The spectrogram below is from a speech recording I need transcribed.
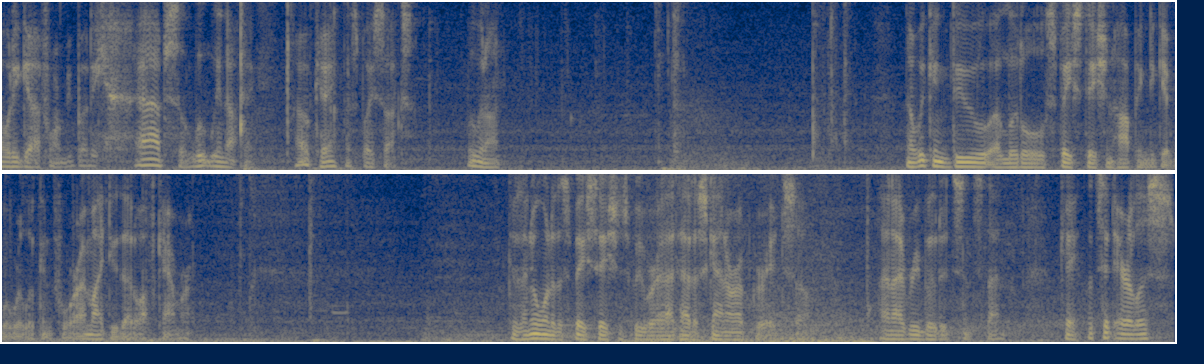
what do you got for me, buddy? Absolutely nothing. Okay, this place sucks. Moving on. Now we can do a little space station hopping to get what we're looking for. I might do that off camera. Because I know one of the space stations we were at had a scanner upgrade, so... And I've rebooted since then. Okay, let's hit airless.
